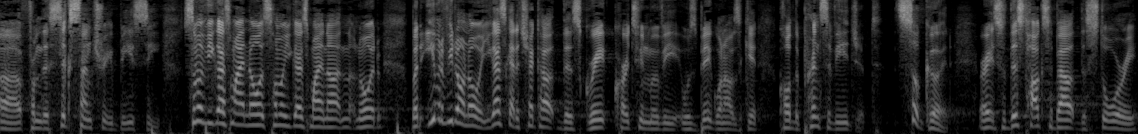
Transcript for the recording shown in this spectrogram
uh, from the 6th century BC. Some of you guys might know it, some of you guys might not know it. But even if you don't know it, you guys got to check out this great cartoon movie. It was big when I was a kid called The Prince of Egypt. It's so good. Right, so this talks about the story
